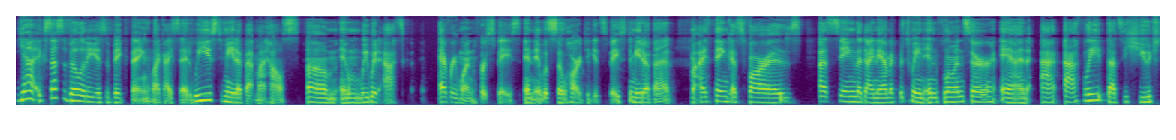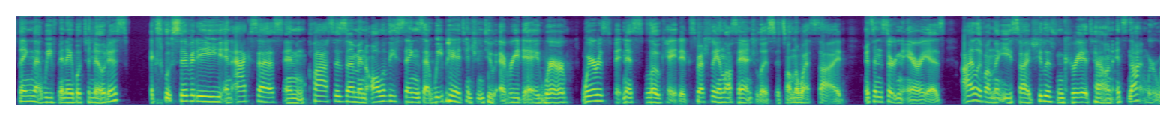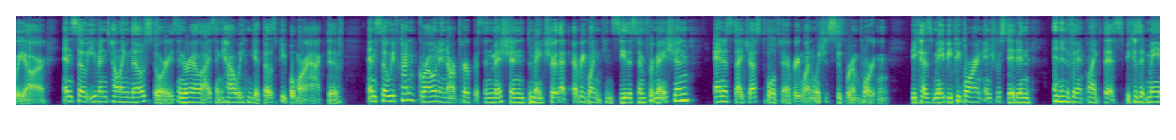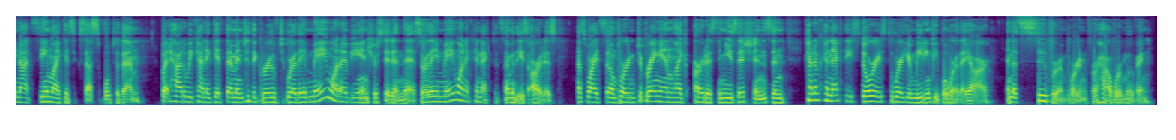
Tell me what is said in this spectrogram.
Yeah, accessibility is a big thing. Like I said, we used to meet up at my house um, and we would ask everyone for space, and it was so hard to get space to meet up at. I think, as far as us seeing the dynamic between influencer and a- athlete, that's a huge thing that we've been able to notice exclusivity and access and classism and all of these things that we pay attention to every day. Where where is fitness located? Especially in Los Angeles, it's on the west side. It's in certain areas. I live on the east side. She lives in Koreatown. It's not where we are. And so even telling those stories and realizing how we can get those people more active. And so we've kind of grown in our purpose and mission to make sure that everyone can see this information and it's digestible to everyone, which is super important because maybe people aren't interested in an event like this because it may not seem like it's accessible to them. But how do we kind of get them into the groove to where they may want to be interested in this or they may want to connect with some of these artists? That's why it's so important to bring in like artists and musicians and kind of connect these stories to where you're meeting people where they are. And that's super important for how we're moving.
